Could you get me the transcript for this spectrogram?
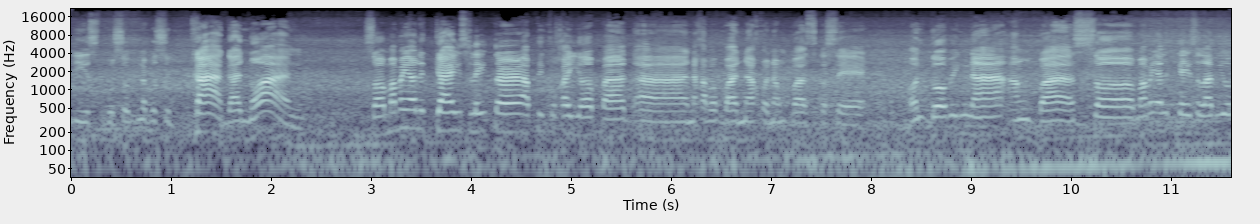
least busog na busog ka. Ganon. So, mamaya ulit guys, later update ko kayo pag ah, nakababa na ako ng bus kasi ongoing na ang bus. So, mamaya ulit guys, love you.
